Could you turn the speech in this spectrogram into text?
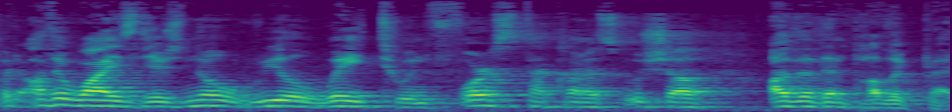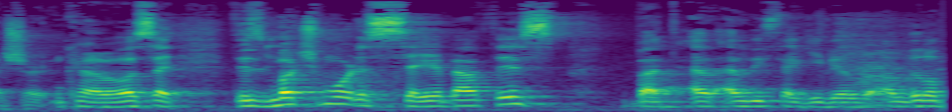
but otherwise, there's no real way to enforce takanas usha other than public pressure. Incredible. I'll say there's much more to say about this, but at, at least I give you a, little,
